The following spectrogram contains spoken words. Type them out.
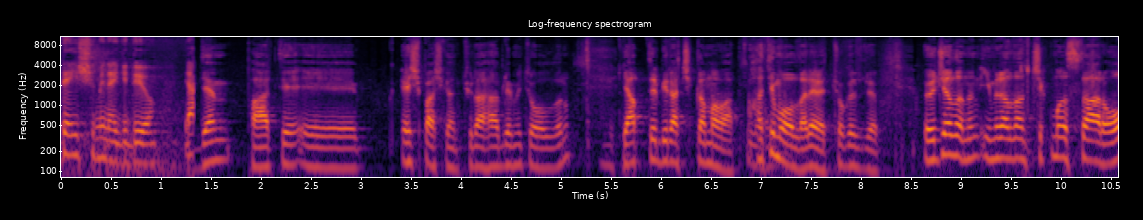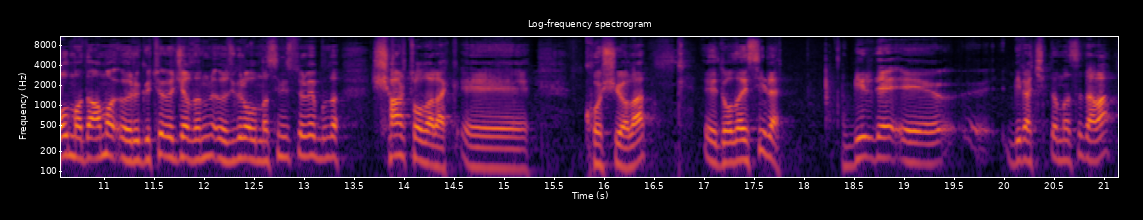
değişimine gidiyor. Yani Dem Parti e, eş başkanı Tülay Hablemitoğlu'nun yaptığı bir açıklama var. Hatimoğulları evet çok özür diliyorum. Öcalan'ın İmralı'dan çıkma ısrarı olmadı ama örgütü Öcalan'ın özgür olmasını istiyor ve bunu şart olarak e, koşuyorlar. E, dolayısıyla bir de e, bir açıklaması da var.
